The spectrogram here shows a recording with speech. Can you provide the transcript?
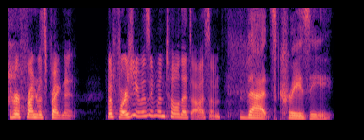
her friend was pregnant before she was even told. That's awesome. That's crazy.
